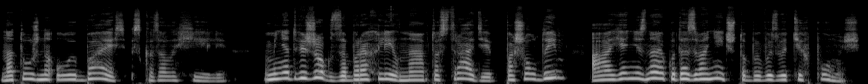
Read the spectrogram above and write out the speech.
Натужно улыбаясь, сказала Хейли. — У меня движок забарахлил на автостраде, пошел дым, а я не знаю, куда звонить, чтобы вызвать техпомощь.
